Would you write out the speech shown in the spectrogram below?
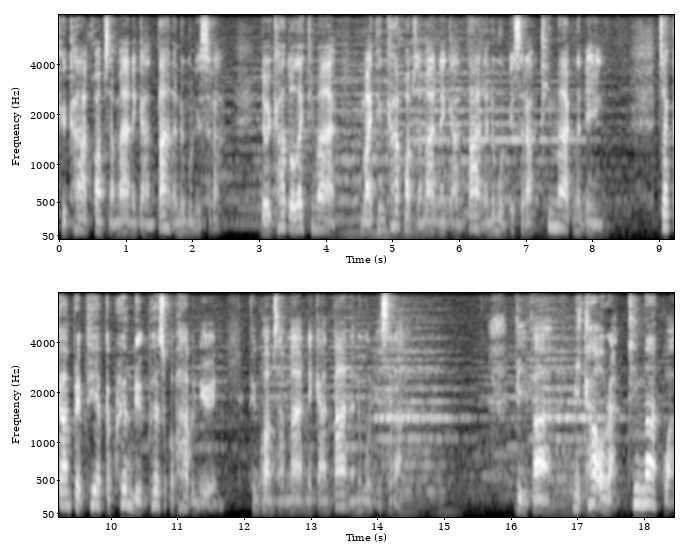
คือค่าความสามารถในการต้านอนุมูลอิสระ โดยค่าตัวเลขที่มาก หมายถึงค่าความสามารถในการต้านอนุมูลอิสระที่มากนั่นเอง จากการเปรียบเทียบกับเครื่องดื่มเพื่อสุขภาพอื่นๆ ถึงความสามารถในการต้านอนุมูลอิสระวีวามีค่าโอรักที่มากกว่า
